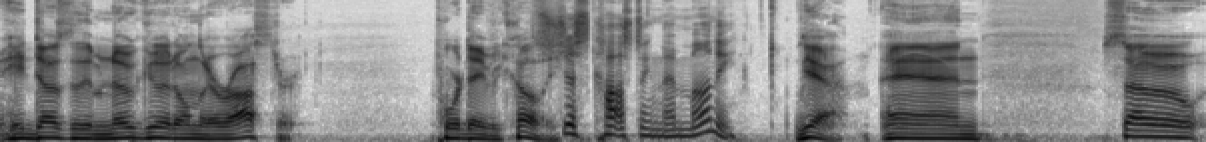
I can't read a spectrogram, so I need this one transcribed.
he does them no good on their roster. Poor David Culley. It's just costing them money. Yeah. And so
